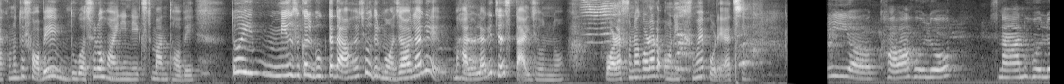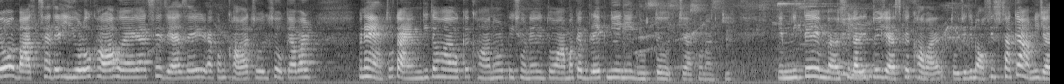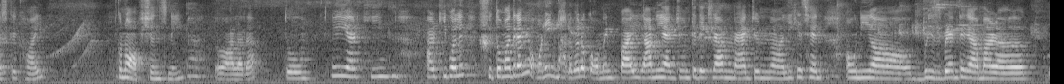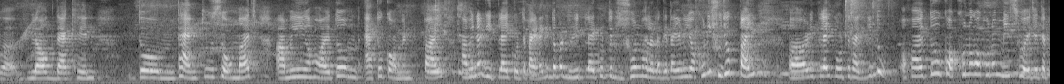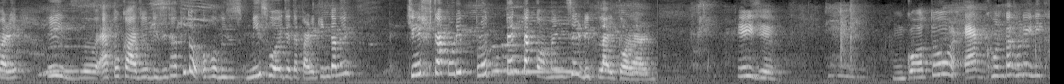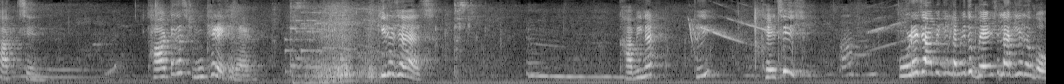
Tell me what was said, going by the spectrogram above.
এখনও তো সবে দু বছরও হয়নি নেক্সট মান্থ হবে। তো এই মিউজিক্যাল বুকটা দেওয়া হয়েছে, ওদের মজাও লাগে, ভালো লাগে জাস্ট তাই জন্য। পড়াশোনা করার অনেক সময় পড়ে আছে। এই খাওয়া হলো, স্নান হলো, বাচ্চাদের লিওরও খাওয়া হয়ে গেছে জ্যাজের এখন খাওয়া চলছে, ওকে আবার মানে এত টাইম দিতে হয় ওকে খাওয়ানোর পিছনে, তো আমাকে ব্রেক নিয়ে নিয়ে ঘুরতে হচ্ছে এখন আর কি। এমনিতে শিলাদিত্যই জ্যাজকে খাওয়ায়, তো যেদিন অফিস থাকে আমি জ্যাজকে খাওয়াই, কোনো অপশনস নেই আলাদা। তো এই আর কি আর কি বলে? তোমাদের আমি অনেক ভালো ভালো কমেন্ট পাই। আমি একজনকে দেখলাম, একজন লিখেছেন, উনি ব্রিসবেন থেকে আমার ব্লগ দেখেন। তো থ্যাংক ইউ সো মাচ আমি হয়তো এত কমেন্ট পাই, আমি না রিপ্লাই করতে পারি না, কিন্তু আমার রিপ্লাই করতে ভীষণ ভালো লাগে। তাই আমি যখনই সুযোগ পাই রিপ্লাই করতে থাকি। কিন্তু হয়তো কখনো কখনো মিস হয়ে যেতে পারে। এই এত কাজে বিজি থাকি তো মিস মিস হয়ে যেতে পারে। কিন্তু আমি চেষ্টা করি প্রত্যেকটা কমেন্টসে রিপ্লাই করার। এই যে, গত এক ঘণ্টা ধরে ইনি খাচ্ছেন। খাওয়াটা জাস্ট মুখে রেখে দেয় কি রে জ্যাস খাবি না তুই? খেয়েছিস? পড়ে যাবে কিন্তু, আমি তো বেল্ট লাগিয়ে দেবো।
